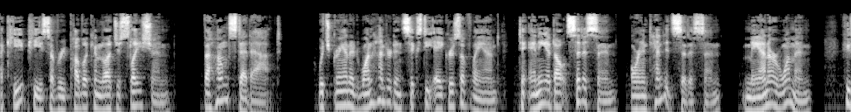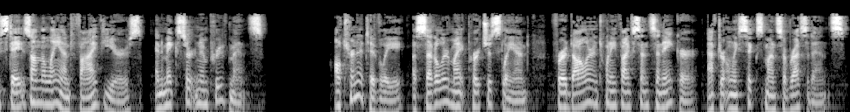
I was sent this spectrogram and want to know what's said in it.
a key piece of Republican legislation, the Homestead Act, which granted 160 acres of land to any adult citizen or intended citizen, man or woman, who stays on the land five years and makes certain improvements. Alternatively, a settler might purchase land for $1.25 an acre after only six months of residence.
